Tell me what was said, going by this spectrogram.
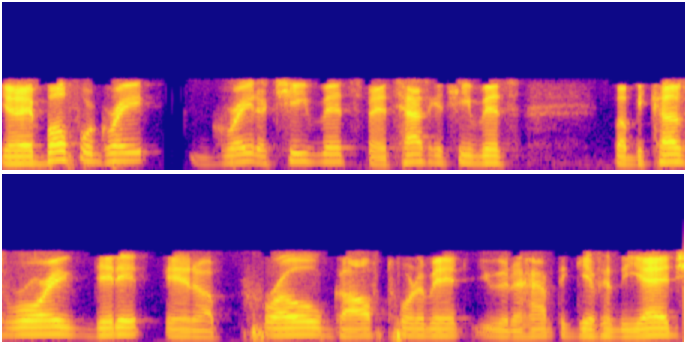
You know, they both were great, great achievements, fantastic achievements. But because Rory did it in a pro golf tournament, you're going to have to give him the edge.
